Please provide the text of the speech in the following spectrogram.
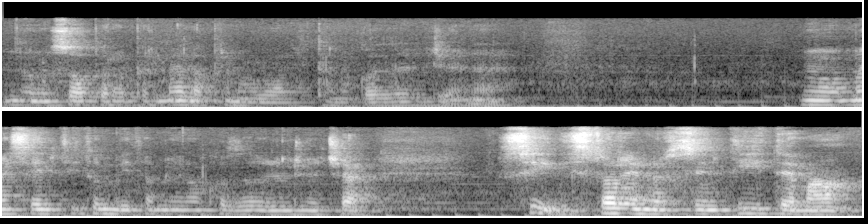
Non lo so, però per me è la prima volta una cosa del genere. Non ho mai sentito in vita mia una cosa del genere. Cioè, Sì, di storie ne ho sentite, ma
